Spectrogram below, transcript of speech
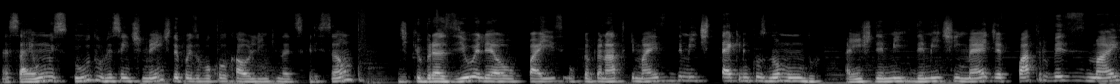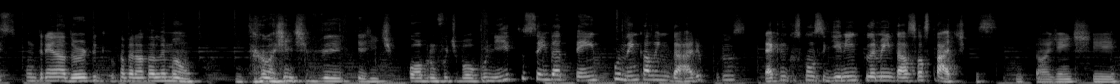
É, saiu um estudo recentemente, depois eu vou colocar o link na descrição, de que o Brasil ele é o país, o campeonato que mais demite técnicos no mundo. A gente demite em média quatro vezes mais um treinador do que o campeonato alemão. Então a gente vê que a gente cobra um futebol bonito sem dar tempo nem calendário para os técnicos conseguirem implementar suas táticas. Então a gente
